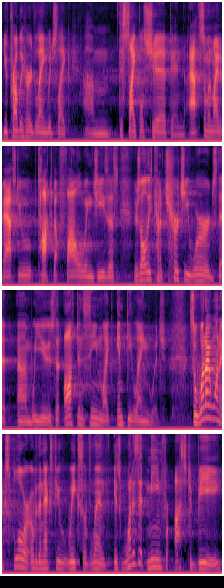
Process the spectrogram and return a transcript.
you've probably heard language like um, discipleship, and ask, someone might have asked you, talked about following Jesus. There's all these kind of churchy words that um, we use that often seem like empty language. So, what I want to explore over the next few weeks of Lent is what does it mean for us to be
